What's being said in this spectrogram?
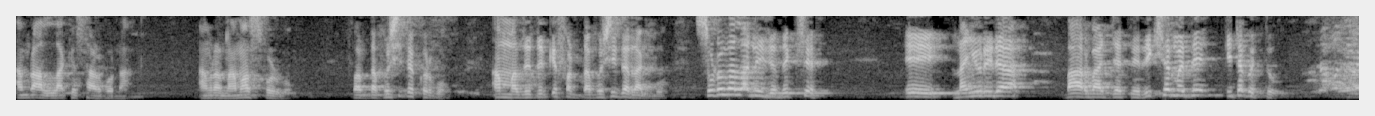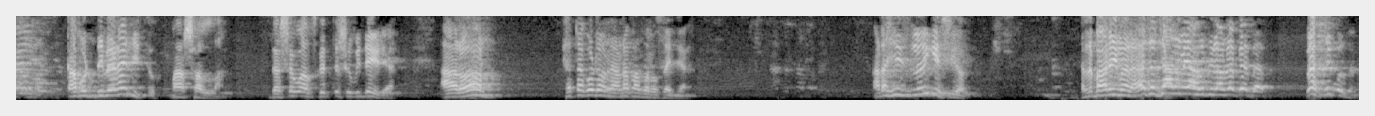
আমরা আল্লাহকে ছাড়বো না। আমরা নামাজ পড়ব ফর্দা ফসিতে করব আম্মা যেদেরকে ফর্দা ফসিতে রাখব। ছোটবেলা নিজে দেখছেন? এই নাইয়ুরিরা বারবার যেতে রিক্সার মধ্যে কিতা করতো? কাপড় দিবে না নিত মাশাল্লাহ দেশে ওয়াজ করতে সুবিধা এটা আর অন, হেতা করে রানা বাজারও চাই না। আটা হিজ লই গেছি ওর তাহলে বাড়ি মারা আচ্ছা জানবে আহুদিন আমরা বে- বে- করবেন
